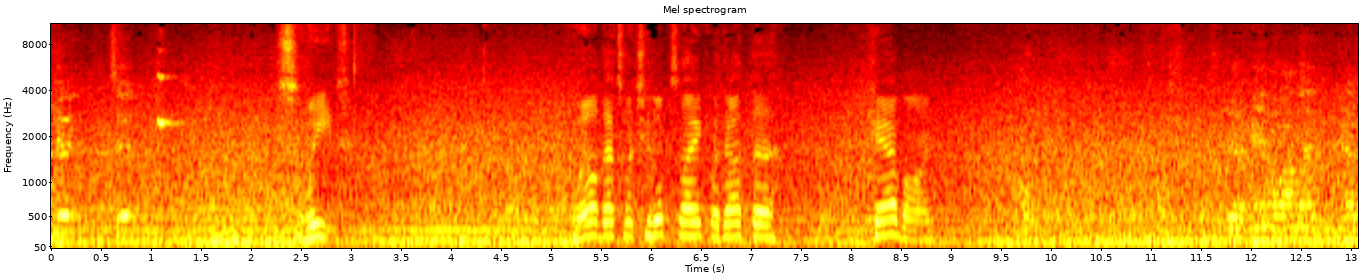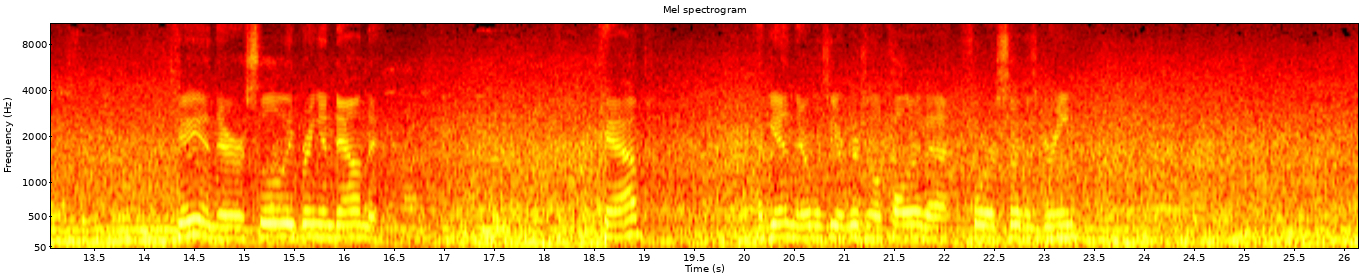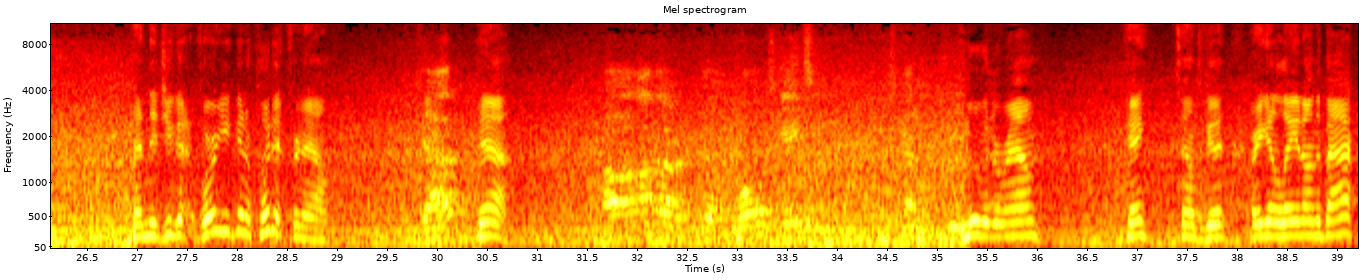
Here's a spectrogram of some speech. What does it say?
Okay, that's it. Sweet. Well, that's what she looks like without the cab on. We got a handle on that, Okay, and they're slowly bringing down the to hand on this cab. Again, there was the original color, that Forest Service green. And did you get, where are you gonna put it for now? Cab, Yeah, uh, on the, the roller skates and just kind of move it around. Okay, sounds good. Are you gonna lay it on the back?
